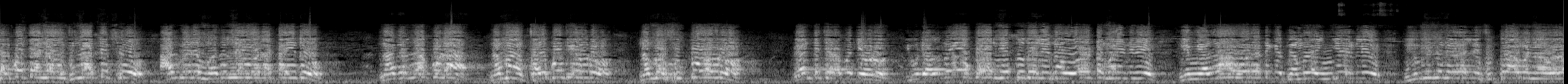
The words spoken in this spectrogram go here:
ಚಲಪತಿ ಅಣ್ಣವರು ಜಿಲ್ಲಾಧ್ಯಕ್ಷರು, ಆದ್ಮೇಲೆ ಮೊದಲನೇ ಹೋರಾಟ ಇದು. ನಾವೆಲ್ಲ ಕೂಡ ನಮ್ಮ ಚಲಪತಿ ಅವರು, ನಮ್ಮ ಸುತ್ತು ಅವರು, ವೆಂಕಟ ಚಲಪತಿ ಅವರು ಇವರೆಲ್ಲ ಕೂಡ ನೇತೃತ್ವದಲ್ಲಿ ನಾವು ಹೋರಾಟ ಮಾಡಿದ್ದೀವಿ. ನಿಮ್ಮೆಲ್ಲಾ ಹೋರಾಟಕ್ಕೆ ಬೆಂಬಲ ಹಿಂಗೆ ಇರಲಿ, ಮುಂದಿನ ದಿನಗಳಲ್ಲಿ ಸಿದ್ದರಾಮಯ್ಯ ಅವರ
